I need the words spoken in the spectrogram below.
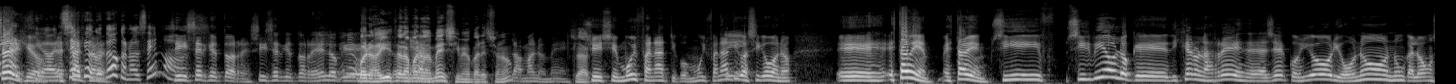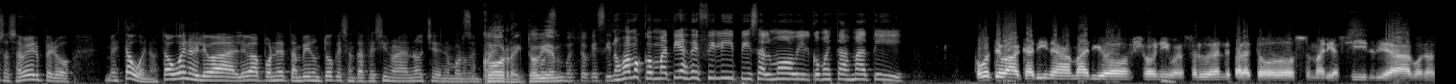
Sergio, el Sergio que todos conocemos. Sí, Sergio Torres, sí, Sergio Torres. Es lo que, Bueno, ahí está la mano de. Messi, me parece, ¿no? La mano de Messi. Claro. Sí, sí, muy fanático, muy fanático, Sí. así que bueno. eh, está bien, está bien. Si sirvió lo que dijeron las redes de ayer con Iorio o no, nunca lo vamos a saber, pero está bueno, está bueno y le va, le va a poner también un toque santafesino a la noche en el Por Monumental. Correcto, Por bien. supuesto que sí. Nos vamos con Matías de Filipis al móvil. ¿Cómo estás, Mati? ¿Cómo te va, Karina, Mario, Johnny? Bueno, saludo grande para todos. María Silvia, bueno,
